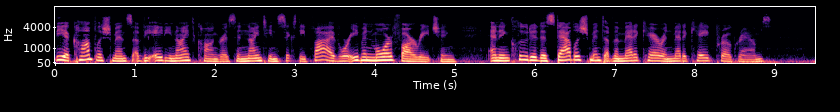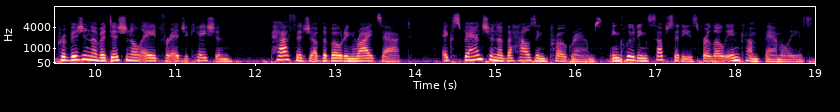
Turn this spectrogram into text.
The accomplishments of the 89th Congress in 1965 were even more far reaching and included establishment of the Medicare and Medicaid programs, provision of additional aid for education, passage of the Voting Rights Act, expansion of the housing programs, including subsidies for low income families,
